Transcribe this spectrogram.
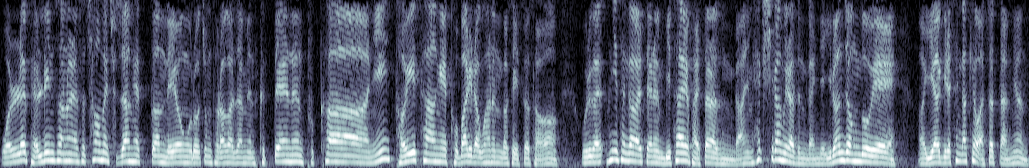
원래 베를린 선언에서 처음에 주장했던 내용으로 좀 돌아가자면 그때는 북한이 더 이상의 도발이라고 하는 것에 있어서 우리가 흔히 생각할 때는 미사일 발사라든가 아니면 핵실험이라든가 이제 이런 정도의 어, 이야기를 생각해 왔었다면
